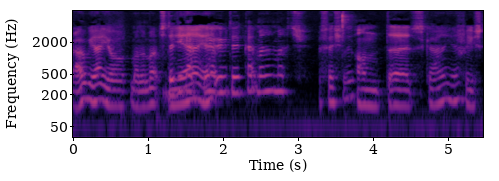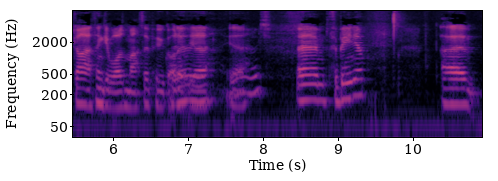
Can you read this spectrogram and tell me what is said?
Oh yeah, your man of the match. Did you get yeah. Who, who did get man of the match officially? on the Sky, yeah. through Sky. I think it was Matip who got it. Yeah, yeah. right. Um, Fabinho. Um,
